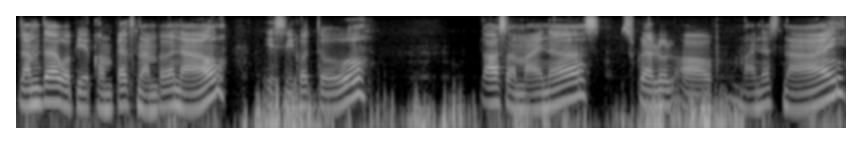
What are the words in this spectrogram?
lambda will be a complex number now is equal to plus or minus square root of minus 9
